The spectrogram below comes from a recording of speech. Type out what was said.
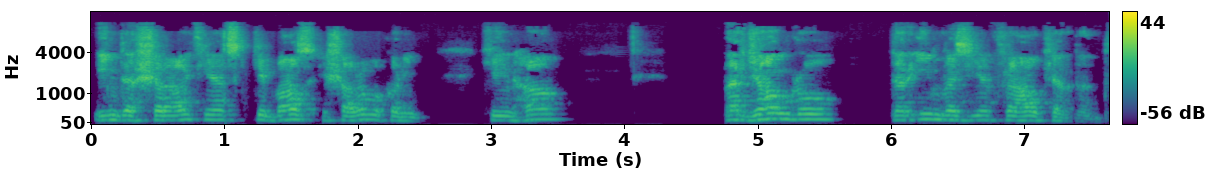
این در شرایطی است که باز اشاره بکنیم که اینها برجام رو در این وضعیت رها کردند.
